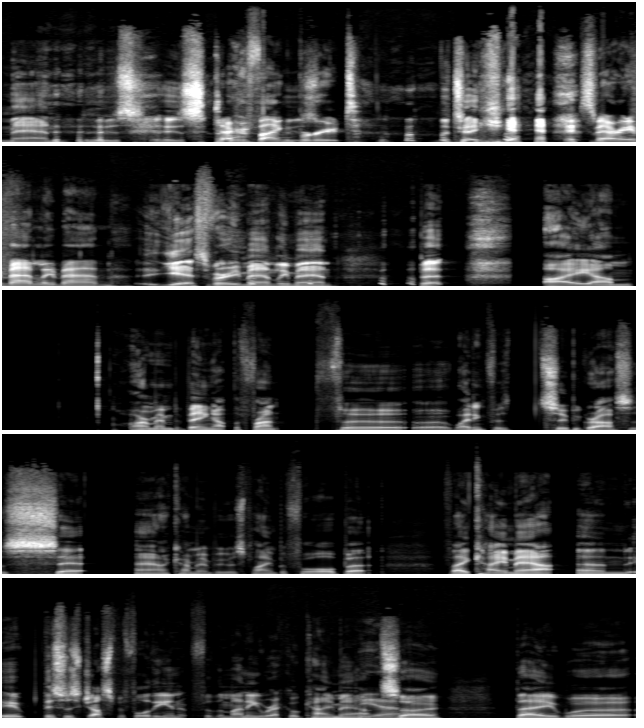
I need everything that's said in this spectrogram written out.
man who's who's Terrifying who's- brute. yes, Very manly man. yes, very manly man. but I um I remember being up the front for uh, waiting for Supergrass's set, and I can't remember who was playing before, but they came out, and it this was just before the In It for the Money record came out, Yeah. so they were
